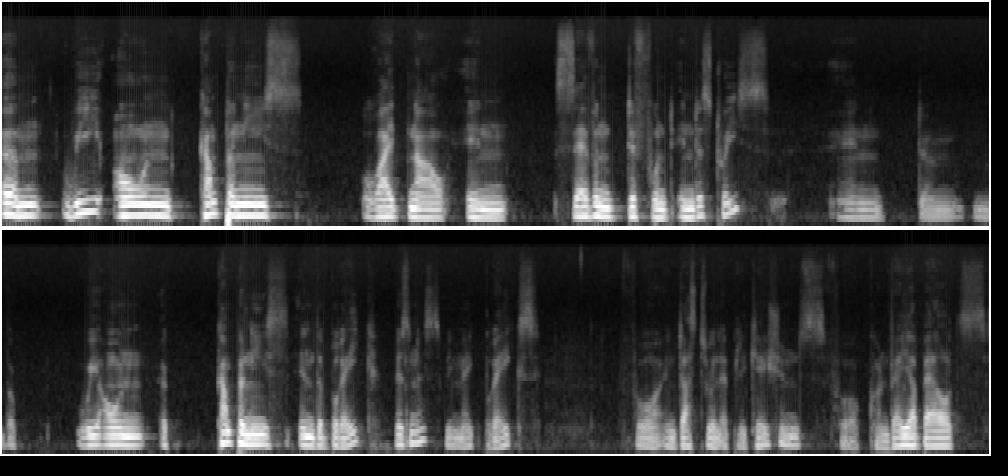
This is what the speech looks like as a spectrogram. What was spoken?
Um, we own companies right now in seven different industries, and um, we own companies in the brake business. We make brakes for industrial applications, for conveyor belts,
